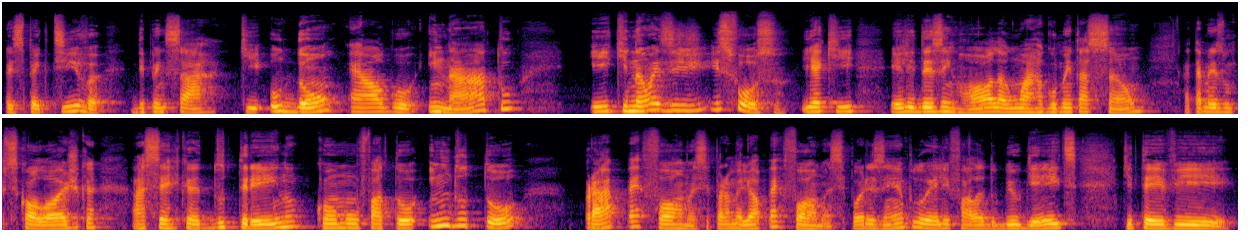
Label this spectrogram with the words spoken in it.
perspectiva de pensar que o dom é algo inato e que não exige esforço. E aqui ele desenrola uma argumentação, até mesmo psicológica, acerca do treino como um fator indutor para performance, para melhor performance. Por exemplo, ele fala do Bill Gates, que teve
